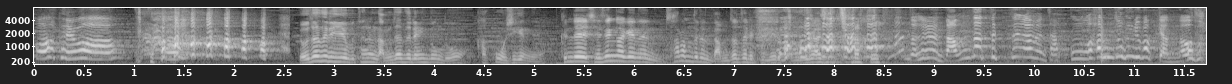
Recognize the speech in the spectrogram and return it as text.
와 대박. 여자들이 이해 못하는 남자들의 행동도 갖고 오시겠네요. 근데 제 생각에는 사람들은 남자들의 비밀을 궁금해하지 않더라고요. 나 그리고 남자 특징하면 자꾸 한 종류밖에 안 나오더라.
